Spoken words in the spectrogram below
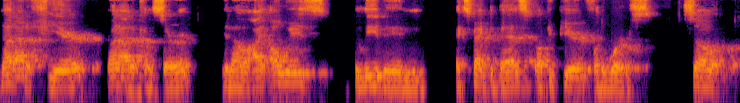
not out of fear not out of concern. You know i always believe in expect the best but prepare for the worst. So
